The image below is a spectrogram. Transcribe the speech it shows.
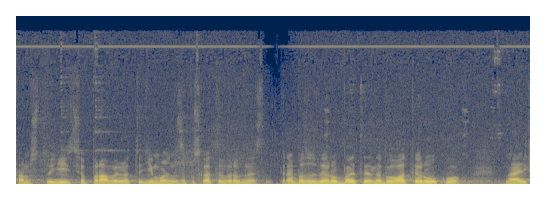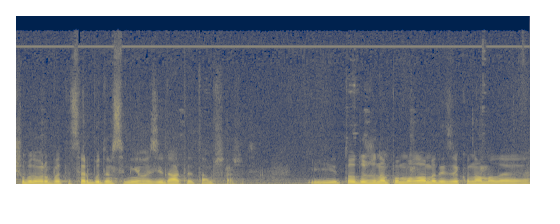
там стоїть, все правильно, тоді можна запускати виробництво. Треба завжди робити, набивати руку. Навіть якщо будемо робити сир, будемо самі його з'їдати, там ще щось. І то дуже нам допомогло, ми десь зекономили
